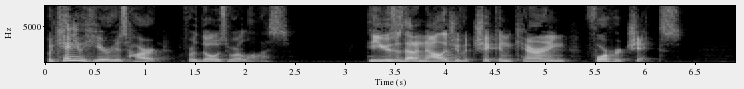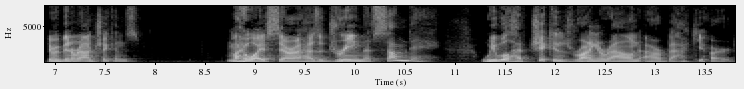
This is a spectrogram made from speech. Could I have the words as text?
But can you hear his heart for those who are lost? He uses that analogy of a chicken caring for her chicks. You ever been around chickens? My wife Sarah has a dream that someday we will have chickens running around our backyard.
